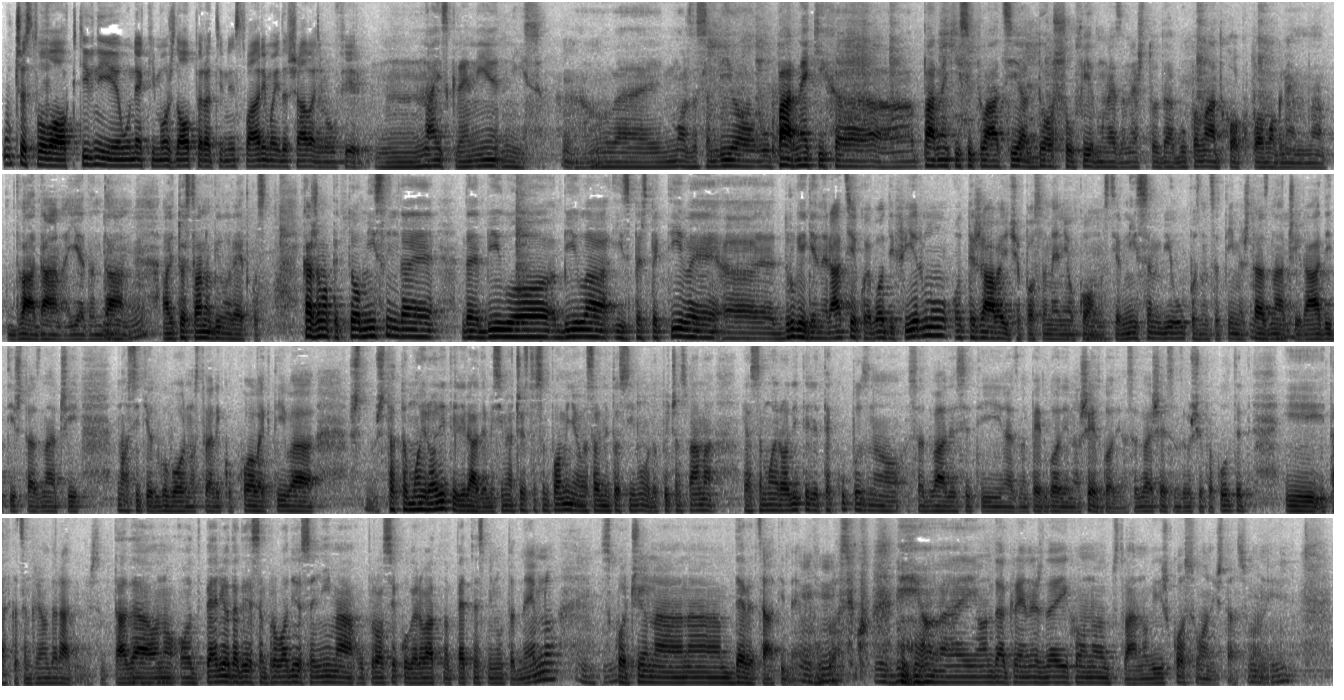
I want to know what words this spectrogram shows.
učestvovao aktivnije u nekim možda operativnim stvarima i dešavanjima u firmi? Mm, najiskrenije nisam. Mm -hmm. ovaj, možda sam bio u par nekih, uh, par nekih situacija došao u firmu, ne znam, nešto da bukvalno ad hoc pomognem na dva dana, jedan dan, mm -hmm. ali to je stvarno bilo redkost. Kažem opet, to mislim da je da je bilo, bila iz perspektive e, druge generacije koja vodi firmu otežavajuća posle meni okolnost, jer nisam bio upoznat sa time šta znači raditi, šta znači nositi odgovornost velikog kolektiva, šta to moji roditelji rade. Mislim, ja često sam pominjao, sad mi to sinulo dok pričam s vama, ja sam moje roditelje tek upoznao sa 20 i, ne znam, 5 godina, 6 godina, sa 26 sam završio fakultet i, i tad kad sam krenuo da radim. Jer sam tada, ono, od perioda gde sam provodio sa njima u proseku verovatno 15 minuta dnevno, mm -hmm. skočio na, na 9 sati dnevno mm -hmm. u mhm. proseku. Mm -hmm. I ovaj, onda kreneš da ih, ono, stvarno vidiš ko su oni, šta su mm -hmm. oni.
